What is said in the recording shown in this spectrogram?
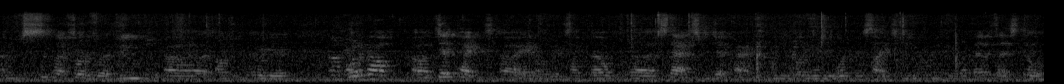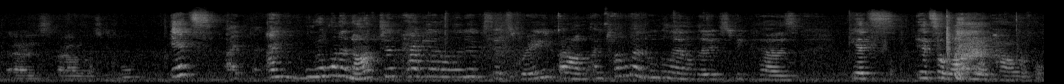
I'm just like sort of a new uh, entrepreneur here. Okay. What about uh, Jetpack uh, Analytics, like the uh, stats from Jetpack when you're putting in your WordPress sites? Do you know anything about that? Is that still as valid as Google? It's, I, I don't want to knock Jetpack Analytics, it's great. Um, I talk about Google Analytics because it's, it's a lot more powerful.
